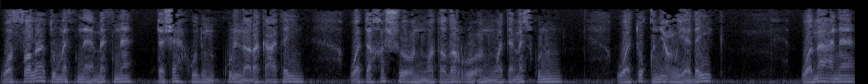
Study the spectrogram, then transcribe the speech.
والصلاة مثنى مثنى تشهد كل ركعتين وتخشع وتضرع وتمسكن وتقنع يديك. ومعنى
